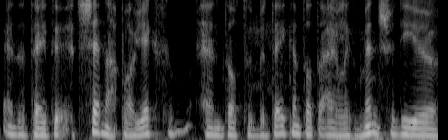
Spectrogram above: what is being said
En dat heet eh, het Senna-project. En dat betekent dat eigenlijk mensen die, eh,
